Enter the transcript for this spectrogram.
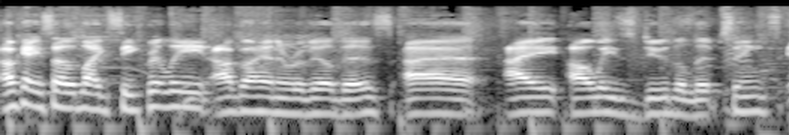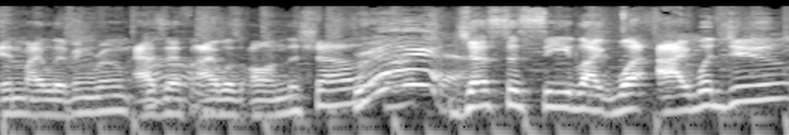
okay, so like secretly, I'll go ahead and reveal this. Uh, I always do the lip syncs in my living room as if I was on the show, really? just to see like what I would do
